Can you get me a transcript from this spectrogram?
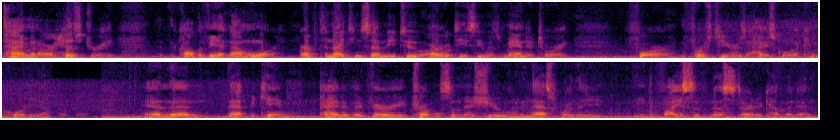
time in our history called the Vietnam War. Up to 1972, ROTC was mandatory for the first two years of high school at Concordia. And then that became kind of a very troublesome issue, and that's where the, the divisiveness started coming in.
